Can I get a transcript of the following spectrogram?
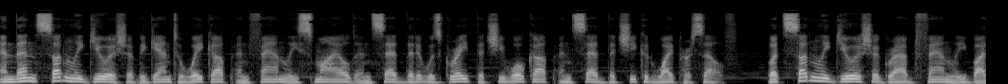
And then suddenly Guisha began to wake up and Fanli smiled and said that it was great that she woke up and said that she could wipe herself. But suddenly Guisha grabbed Fanli by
